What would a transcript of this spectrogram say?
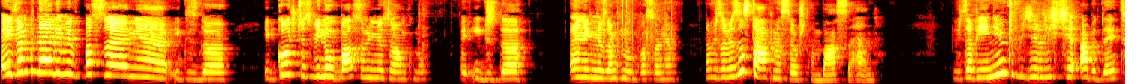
Ej, zamknęli mnie w basenie! XD. I goście zwinął basen i mnie zamknął. XD. Niech mnie zamknął w basenie. No widzowie, zostawmy sobie już ten basen. Widzowie, nie wiem, czy widzieliście update,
